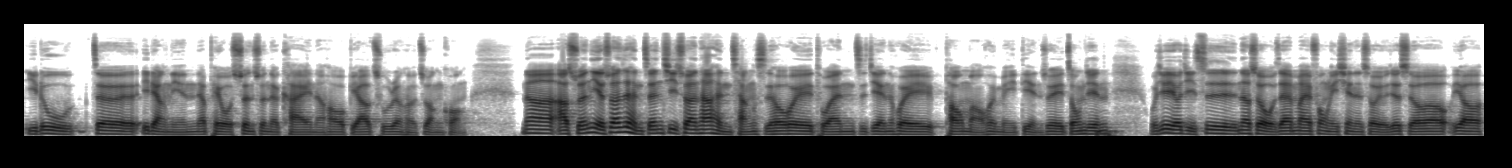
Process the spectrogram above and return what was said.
一路这一两年要陪我顺顺的开，然后不要出任何状况。那阿顺也算是很争气，虽然他很长时候会突然之间会抛锚，会没电，所以中间我记得有几次那时候我在卖凤梨线的时候，有些时候要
